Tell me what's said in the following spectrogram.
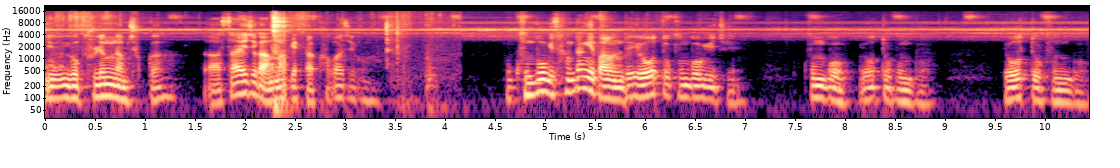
이거, 이거 블랙남 줄까? 아, 사이즈가 안 맞겠다, 커가지고. 어, 군복이 상당히 많은데? 이것도 군복이지. 군복, 이것도 군복. 이것도 군복.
